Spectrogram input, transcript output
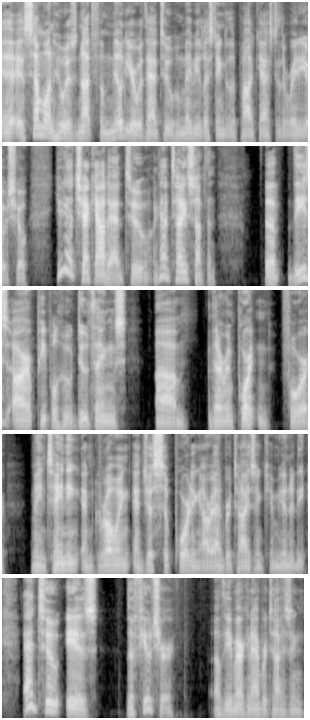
uh, as someone who is not familiar with Ad2, who may be listening to the podcast or the radio show, you got to check out Ad2. I got to tell you something. Uh, these are people who do things um, that are important for maintaining and growing and just supporting our advertising community. Ad2 is the future of the American advertising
